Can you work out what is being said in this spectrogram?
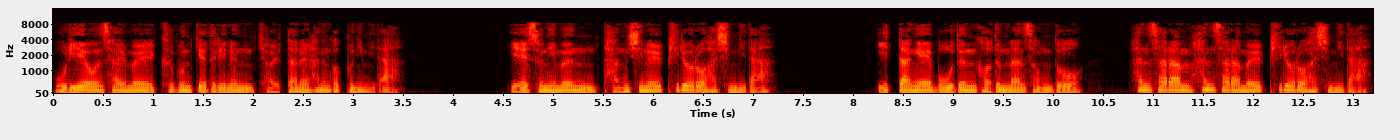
우리의 온 삶을 그분께 드리는 결단을 하는 것 뿐입니다. 예수님은 당신을 필요로 하십니다. 이 땅의 모든 거듭난 성도 한 사람 한 사람을 필요로 하십니다.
